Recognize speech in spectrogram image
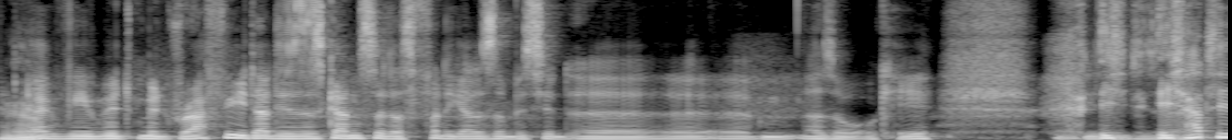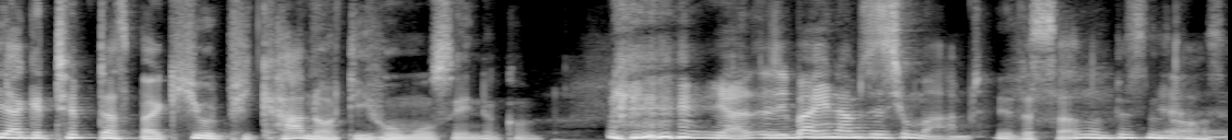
Ja. Irgendwie mit, mit Ruffy, da dieses Ganze, das fand ich alles so ein bisschen, äh, äh, ähm, also okay. Diese, ich, diese ich hatte ja getippt, dass bei Q und Picard noch die Homo-Szene kommt. ja, also immerhin haben sie sich umarmt. Ja, das sah so ein bisschen ja, aus.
